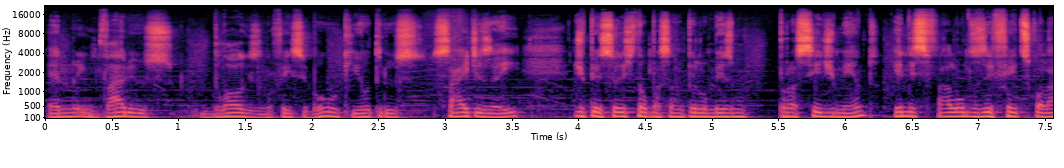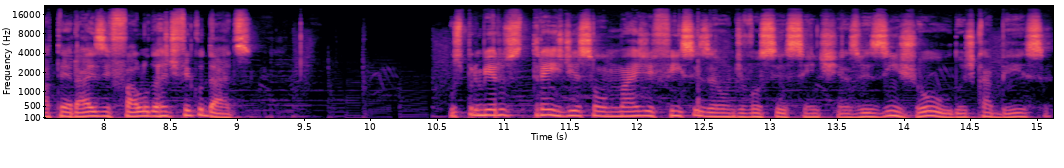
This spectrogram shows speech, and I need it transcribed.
é, em vários blogs no Facebook e outros sites aí de pessoas que estão passando pelo mesmo procedimento. Eles falam dos efeitos colaterais e falam das dificuldades. Os primeiros três dias são mais difíceis, é onde você sente às vezes enjoo, dor de cabeça,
